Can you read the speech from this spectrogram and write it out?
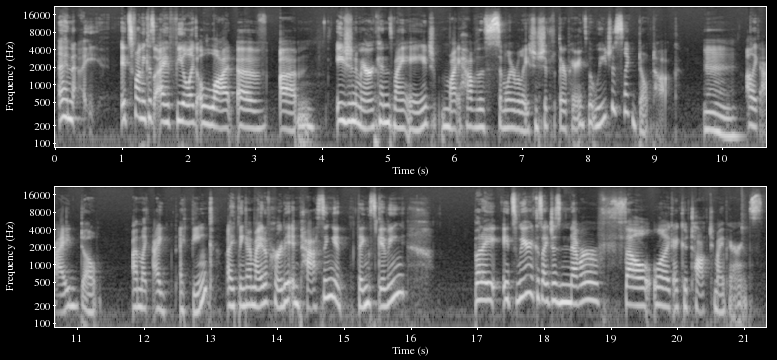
and I, it's funny because I feel like a lot of um, Asian Americans my age might have this similar relationship with their parents, but we just like don't talk. Like I don't. I'm like I. I think. I think I might have heard it in passing at Thanksgiving, but I. It's weird because I just never felt like I could talk to my parents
